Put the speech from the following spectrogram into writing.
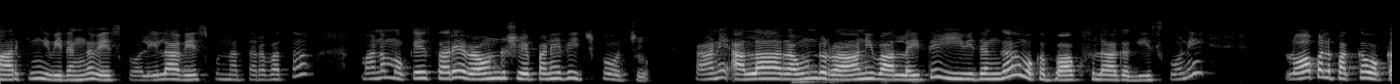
మార్కింగ్ ఈ విధంగా వేసుకోవాలి. ఇలా వేసుకున్న తర్వాత మనం ఒకేసారి రౌండ్ షేప్ అనేది ఇచ్చుకోవచ్చు. కానీ అలా రౌండ్ రాని వాళ్ళైతే ఈ విధంగా ఒక బాక్స్ లాగా గీసుకొని లోపల పక్క ఒక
